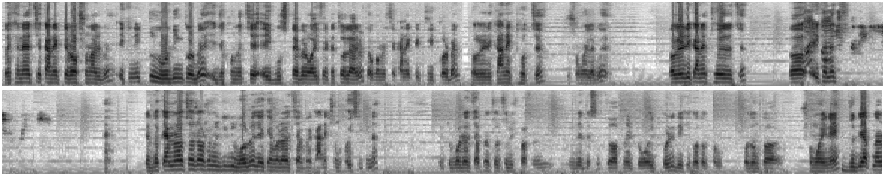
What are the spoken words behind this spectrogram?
তো এখানে হচ্ছে কানেক্টের অপশন আসবে। এখানে একটু লোডিং করবে যখন হচ্ছে এই বুস্ট ট্যাবের ওয়াইফাইটা চলে আসবে তখন হচ্ছে কানেক্টে ক্লিক করবেন। অলরেডি কানেক্ট হচ্ছে একটু সময় লাগবে। অলরেডি কানেক্ট হয়ে যাচ্ছে। তো এখানে হ্যাঁ তো ক্যামেরা হচ্ছে অটোমেটিকলি বলবে যে ক্যামেরা হচ্ছে আপনার কানেকশন হয়েছে কিনা। একটু পরে হচ্ছে আপনার চৌচল্লিশ পার্সেন্ট যেতেছে তো আপনি একটু ওয়েট করে দেখি কতক্ষণ পর্যন্ত সময় নেয়। যদি আপনার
